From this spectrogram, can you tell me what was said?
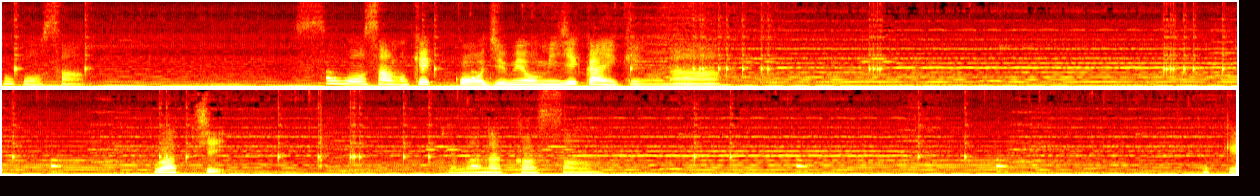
そごうさん。そごうさんも結構寿命短いけどな。ふわっち。山中さん。OK って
